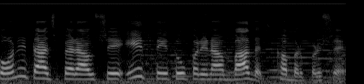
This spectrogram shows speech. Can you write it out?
કોને તાજ પહેરાવશે એ તે તો પરિણામ બાદ જ ખબર પડશે.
